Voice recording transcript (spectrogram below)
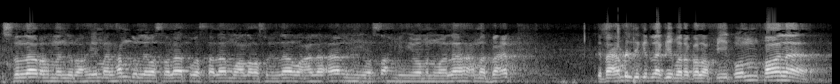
Bismillahirrahmanirrahim. Alhamdulillah wassalatu wassalamu ala Rasulillah wa ala alihi wa sahbihi wa man walah. Amma ba'd. Kita ambil dikit lagi barakallahu fikum. Qala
